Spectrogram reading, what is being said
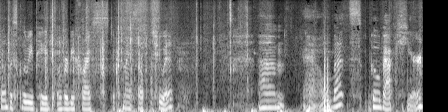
Fold this gluey page over before I stick myself to it. Um, now let's go back here.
